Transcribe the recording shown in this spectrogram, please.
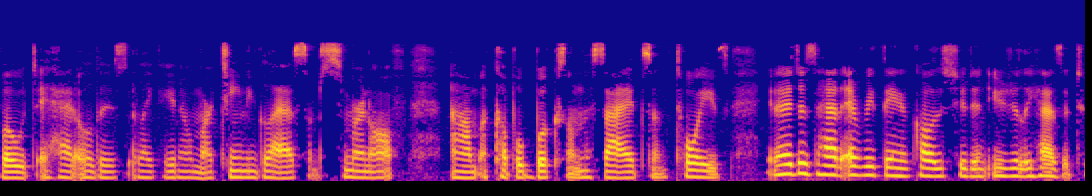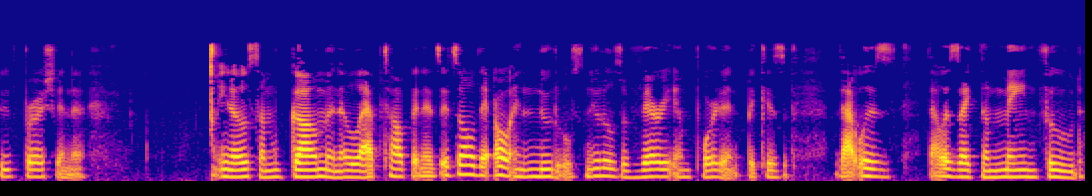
Vote, it had all this like, you know, martini glass, some Smirnoff, um, a couple books on the side, some toys. And it just had everything a college student usually has a toothbrush and a you know, some gum and a laptop, and it's it's all there. Oh, and noodles. Noodles are very important because that was that was like the main food.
